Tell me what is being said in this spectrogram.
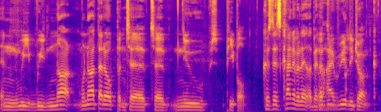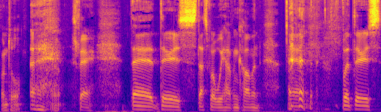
and, we we not we're not that open to to new people Because there's kind of a little bit of be really drunk until It's Fair. Uh, there's that's what we have in common. Uh, but there's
